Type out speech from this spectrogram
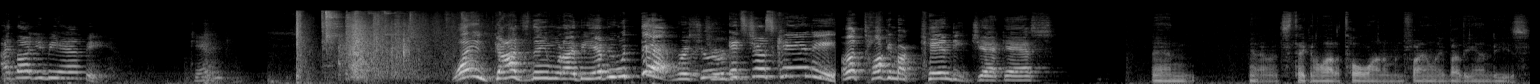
I thought you'd be happy. Candy? Why in God's name would I be happy with that, Richard? It's just candy. I'm not talking about candy, jackass. And, you know, it's taken a lot of toll on him, and finally, by the end, he's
